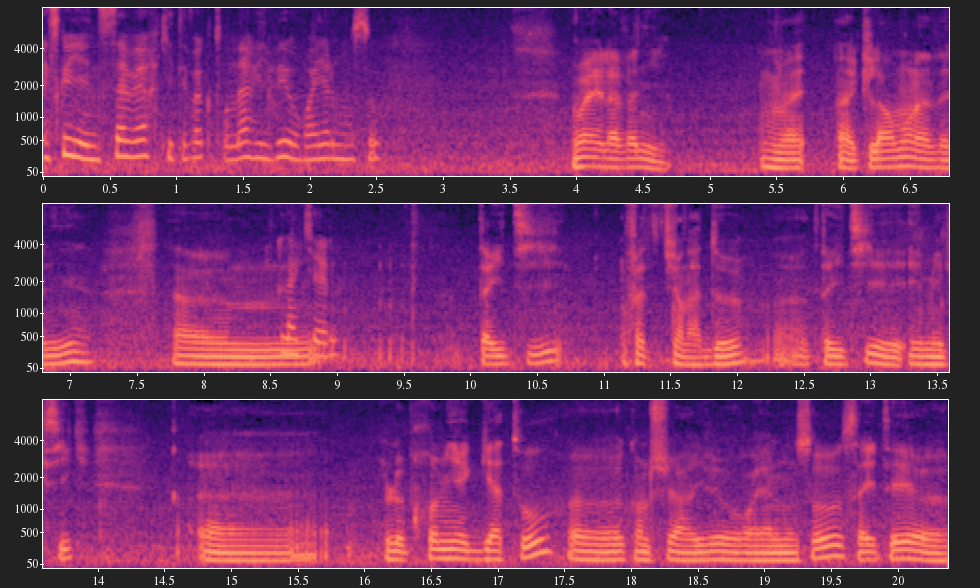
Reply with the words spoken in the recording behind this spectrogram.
Est-ce qu'il y a une saveur qui t'évoque ton arrivée au Royal Monceau? Ouais, la vanille. Ouais, clairement la vanille. Euh, Laquelle? Tahiti. En fait, il y en a deux, euh, Tahiti et Mexique. Euh, le premier gâteau, euh, quand je suis arrivé au Royal Monceau, ça a été euh,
